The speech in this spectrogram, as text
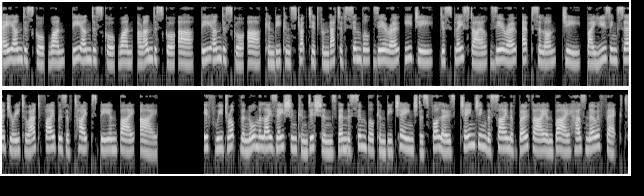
A underscore one B underscore one R underscore R B underscore R can be constructed from that of symbol zero, e.g., display style zero epsilon G by using surgery to add fibers of types B and bi I. If we drop the normalization conditions then the symbol can be changed as follows, changing the sign of both I and bi has no effect.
